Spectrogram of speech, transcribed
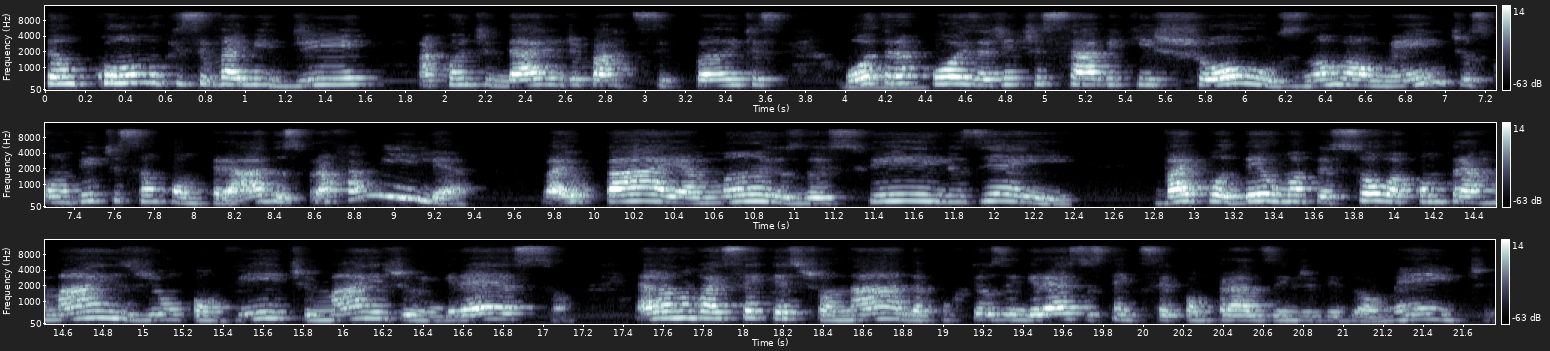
Então, como que se vai medir a quantidade de participantes? Outra coisa, a gente sabe que shows, normalmente, os convites são comprados para a família. Vai o pai, a mãe, os dois filhos, e aí? Vai poder uma pessoa comprar mais de um convite, mais de um ingresso? ela não vai ser questionada porque os ingressos têm que ser comprados individualmente?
